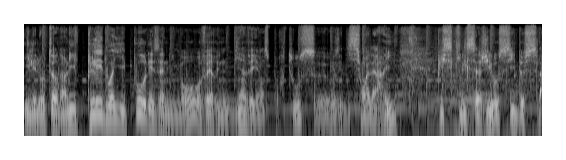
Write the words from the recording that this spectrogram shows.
il est l'auteur d'un livre Plaidoyer pour les animaux vers une bienveillance pour tous euh, aux éditions Alary, puisqu'il s'agit aussi de cela.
